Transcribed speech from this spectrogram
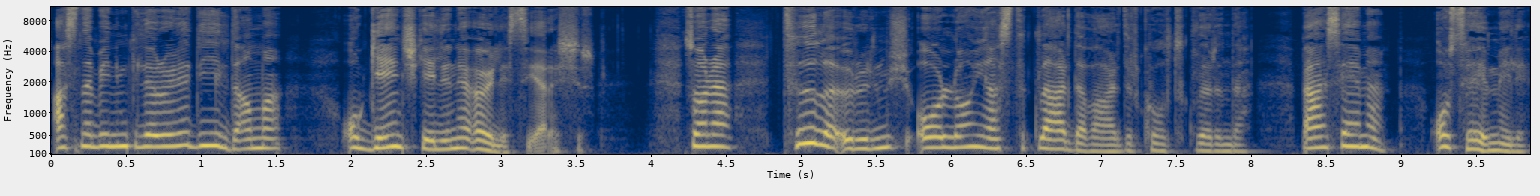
Aslında benimkiler öyle değildi ama o genç geline öylesi yaraşır. Sonra tığla örülmüş orlon yastıklar da vardır koltuklarında. Ben sevmem, o sevmeli.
